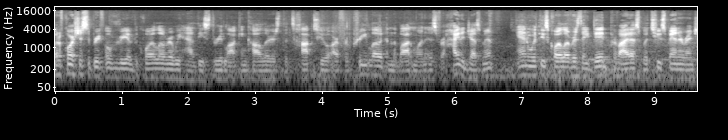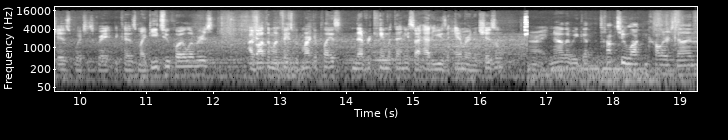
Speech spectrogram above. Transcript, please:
But of course, just a brief overview of the coilover, we have these three locking collars. The top two are for preload and the bottom one is for height adjustment. And with these coilovers, they did provide us with two spanner wrenches, which is great because my D2 coilovers, I bought them on Facebook Marketplace, never came with any, so I had to use a hammer and a chisel. Alright, now that we got the top two locking collars done,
